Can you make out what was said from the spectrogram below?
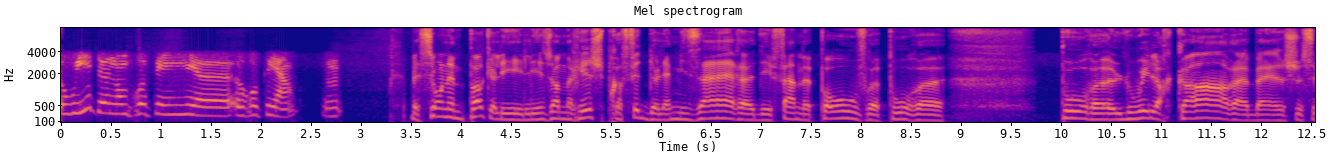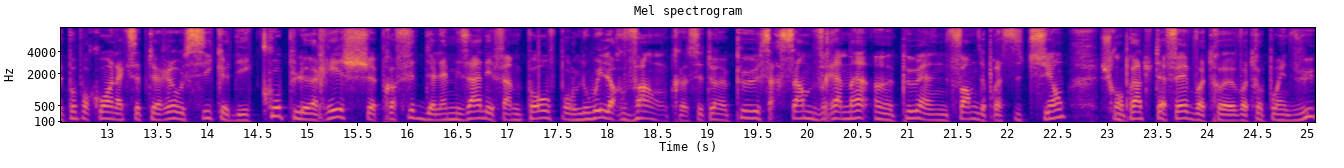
oui, de nombreux pays européens. Mm. Mais si on n'aime pas que les, les, hommes riches profitent de la misère euh, des femmes pauvres pour euh, pour euh, louer leur corps, euh, ben je sais pas pourquoi on accepterait aussi que des couples riches profitent de la misère des femmes pauvres pour louer leur ventre. C'est un peu, ça ressemble vraiment un peu à une forme de prostitution. Je comprends tout à fait votre votre point de vue.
